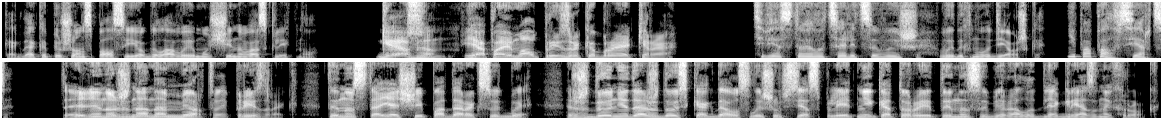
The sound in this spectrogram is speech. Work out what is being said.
Когда капюшон спал с ее головы, мужчина воскликнул. «Гезен, я поймал призрака Брекера!» «Тебе стоило целиться выше», — выдохнула девушка. «Не попал в сердце». «Ты не нужна нам, мертвый призрак. Ты настоящий подарок судьбы. Жду не дождусь, когда услышу все сплетни, которые ты насобирала для грязных рук.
